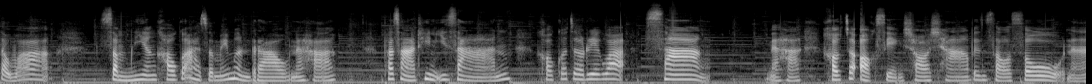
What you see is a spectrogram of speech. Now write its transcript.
แต่ว่าสำเนียงเขาก็อาจจะไม่เหมือนเรานะคะ ภาษาถิ่นอีสานเขาก็จะเรียกว่าสร้างนะคะเขาจะออกเสียงชอช้างเป็นซอโซ่นะ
